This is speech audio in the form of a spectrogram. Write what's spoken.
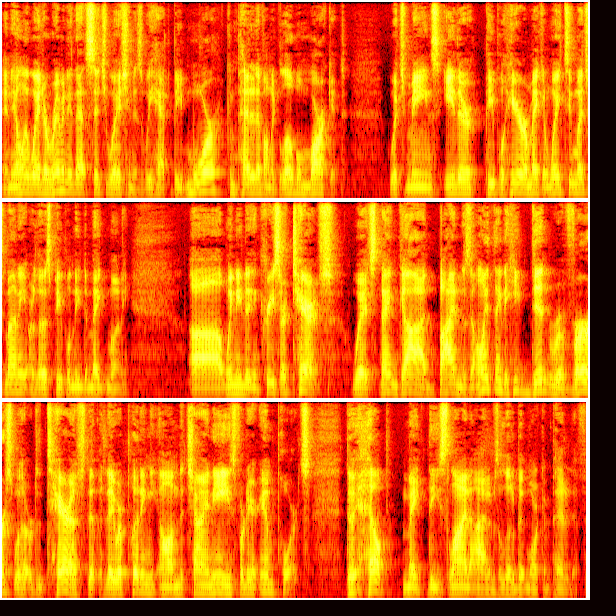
And the only way to remedy that situation is we have to be more competitive on a global market which means either people here are making way too much money or those people need to make money. Uh, we need to increase our tariffs, which thank God Biden is the only thing that he didn't reverse were the tariffs that they were putting on the Chinese for their imports to help make these line items a little bit more competitive.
